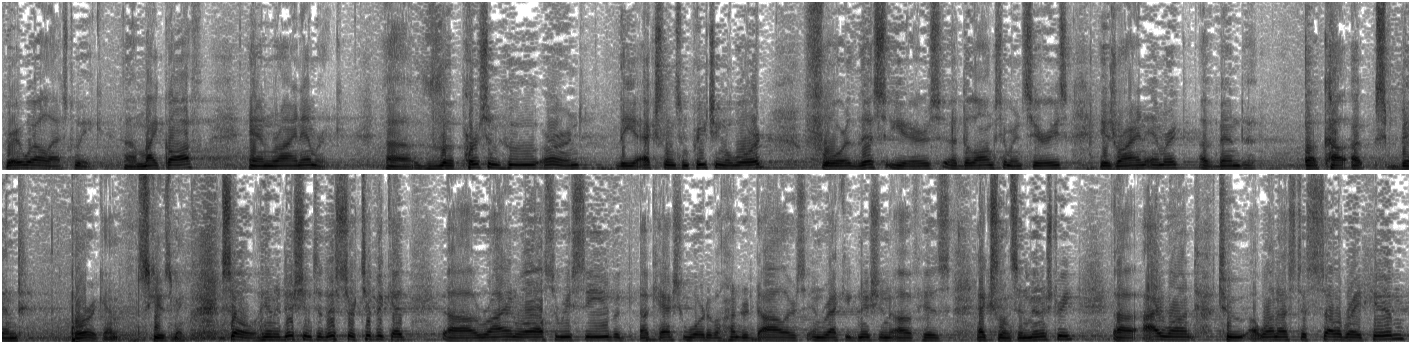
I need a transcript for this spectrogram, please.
very well last week uh, Mike Goff and Ryan Emmerich. Uh, the person who earned the Excellence in Preaching Award for this year's uh, DeLong Sermon Series is Ryan Emmerich of Bend, uh, uh, Bend, Oregon. Excuse me. So, in addition to this certificate, uh, Ryan will also receive a, a, cash award of $100 in recognition of his excellence in ministry. Uh, I want to I want us to celebrate him.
